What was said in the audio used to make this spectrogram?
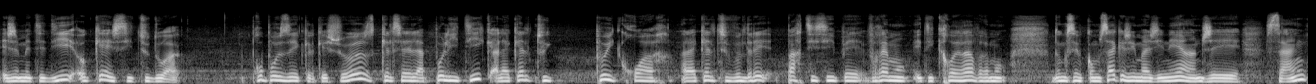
Et je m'étais dit, OK, si tu dois proposer quelque chose, quelle serait la politique à laquelle tu peux y croire, à laquelle tu voudrais participer vraiment et tu y croiras vraiment. Donc c'est comme ça que j'imaginais un G5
